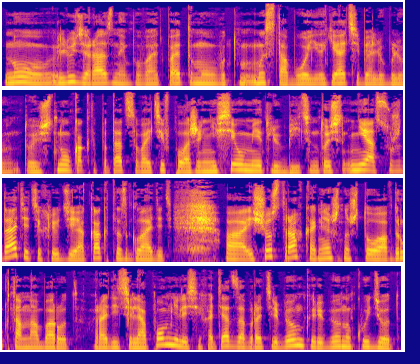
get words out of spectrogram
ну, люди разные бывают, поэтому вот мы с тобой, я тебя люблю. То есть, ну, как-то пытаться войти в положение. Не все умеют любить. Ну, то есть не осуждать этих людей, а как-то сгладить. А, еще страх, конечно, что а вдруг там наоборот родители опомнились и хотят забрать ребенка, и ребенок уйдет.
